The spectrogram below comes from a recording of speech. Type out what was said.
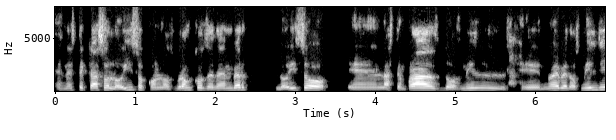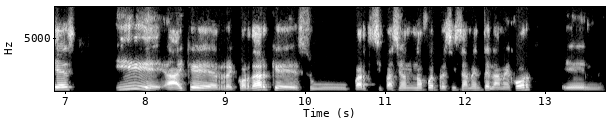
en este caso lo hizo con los Broncos de Denver, lo hizo en las temporadas 2009-2010 y hay que recordar que su participación no fue precisamente la mejor en,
